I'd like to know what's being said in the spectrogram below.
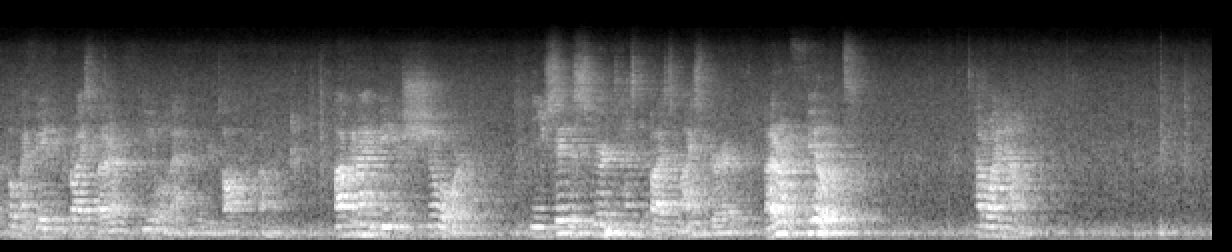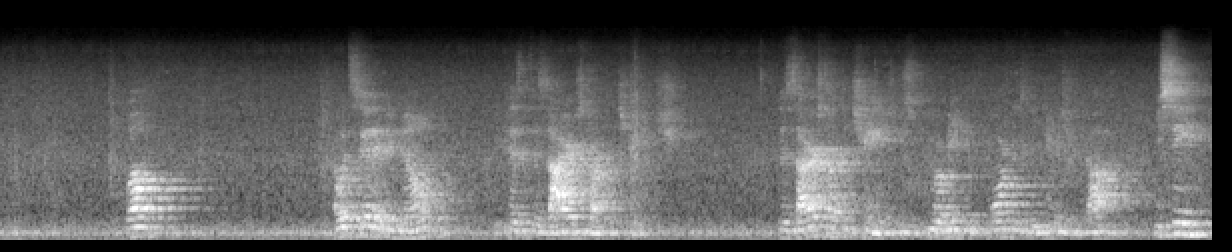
I put my faith in Christ, but I don't feel that you're talking about. How can I be assured? And you say the Spirit testifies to my spirit, but I don't feel it. How do I know? Well, I would say that you know because desires start to change. Desires start to change. You are being conformed to the image of of God. You see,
